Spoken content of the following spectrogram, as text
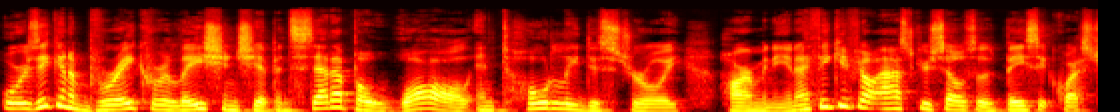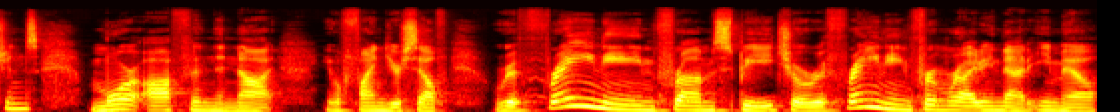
Or is it going to break relationship and set up a wall and totally destroy harmony? And I think if you'll ask yourselves those basic questions, more often than not, you'll find yourself refraining from speech or refraining from writing that email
